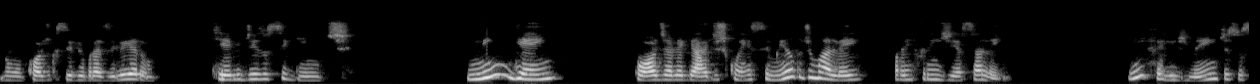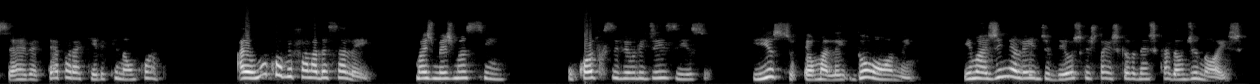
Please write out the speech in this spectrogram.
no Código Civil brasileiro, que ele diz o seguinte: ninguém pode alegar desconhecimento de uma lei para infringir essa lei. Infelizmente, isso serve até para aquele que não conta. Ah, eu nunca ouvi falar dessa lei. Mas mesmo assim, o Código Civil lhe diz isso. Isso é uma lei do homem. Imagine a lei de Deus que está escrita dentro de cada um de nós.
